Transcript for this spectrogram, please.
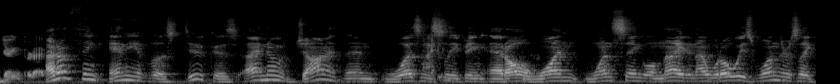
during production. I don't think any of us do because I know Jonathan wasn't sleeping at all one one single night, and I would always wonder, is like,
